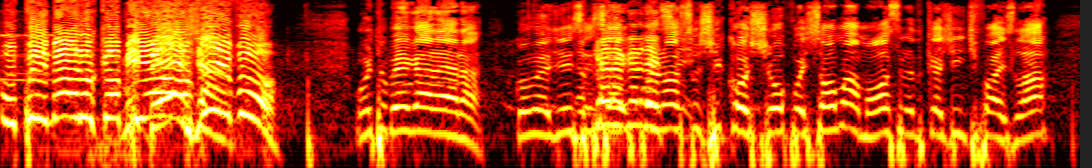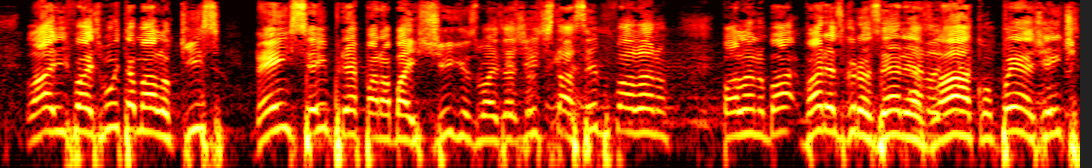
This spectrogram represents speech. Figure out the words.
o primeiro campeão ao vivo! Muito bem, galera. Como eu disse, Eu esse foi o nosso Chico Show. Foi só uma amostra do que a gente faz lá. Lá a gente faz muita maluquice. Nem sempre é para baixinhos, mas a gente está sempre falando, falando várias groselhas lá. Acompanha a gente.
